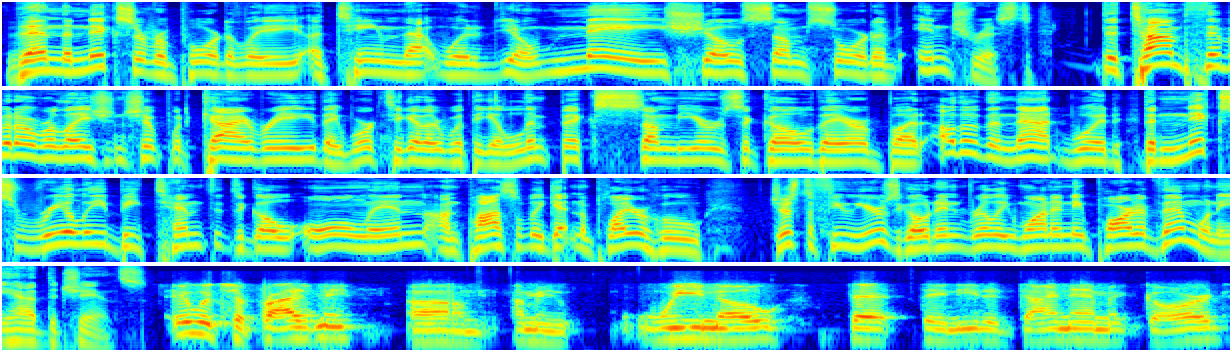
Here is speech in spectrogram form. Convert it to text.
then the Knicks are reportedly a team that would, you know, may show some sort of interest. The Tom Thibodeau relationship with Kyrie, they worked together with the Olympics some years ago there. But other than that, would the Knicks really be tempted to go all in on possibly getting a player who just a few years ago didn't really want any part of them when he had the chance. It would surprise me. Um, I mean, we know that they need a dynamic guard.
